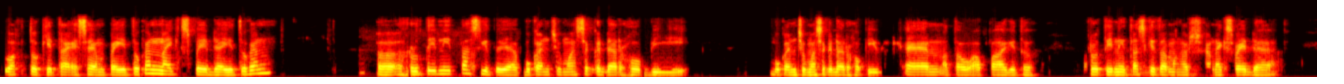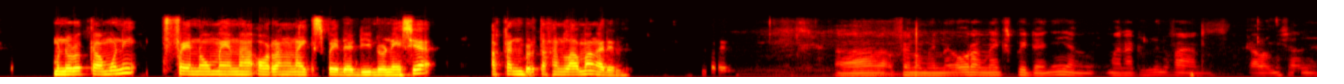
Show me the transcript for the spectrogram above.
waktu kita SMP itu kan naik sepeda itu kan eh, rutinitas gitu ya, bukan cuma sekedar hobi, bukan cuma sekedar hobi weekend atau apa gitu. Rutinitas kita mengharuskan naik sepeda. Menurut kamu nih fenomena orang naik sepeda di Indonesia akan bertahan lama nggak Den? Ah, fenomena orang naik sepedanya yang mana dulu Van? Kalau misalnya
